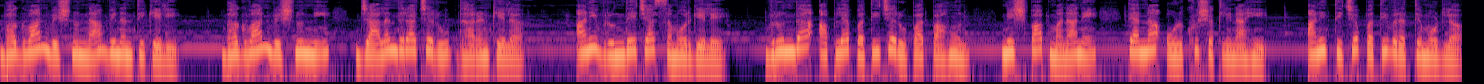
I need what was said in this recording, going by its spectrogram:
भगवान विष्णूंना विनंती केली. भगवान विष्णूंनी जालंधराचे रूप धारण केलं आणि वृंदेच्या समोर गेले. वृंदा आपल्या पतीच्या रूपात पाहून निष्पाप मनाने त्यांना ओळखू शकली नाही आणि तिचे पतिव्रत्य मोडलं.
